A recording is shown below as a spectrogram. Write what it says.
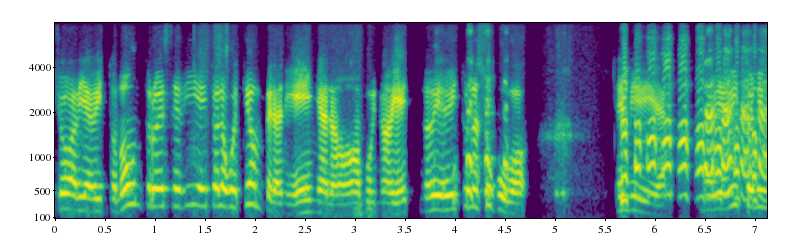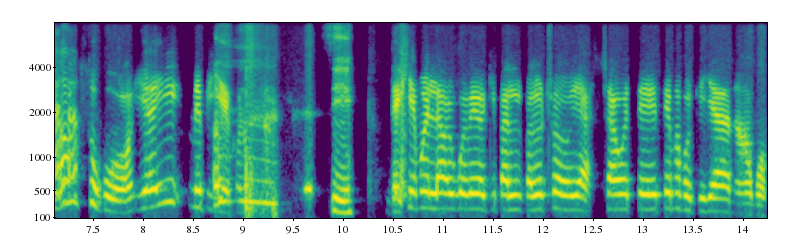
Yo había visto monstruo ese día y toda la cuestión, pero niña, no, pues no había, no había visto una sucubo en mi vida. No había visto ningún sucubo. Y ahí me pillé con un Sí. dejemos el lado el hueveo aquí para el, para el otro, ya, chao este tema, porque ya no, pues,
